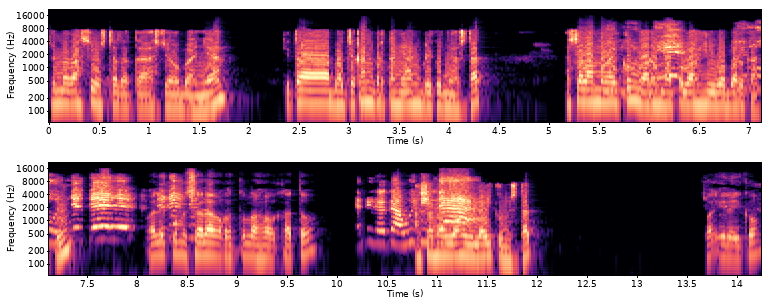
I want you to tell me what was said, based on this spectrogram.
Terima kasih Ustadz atas jawabannya. Kita bacakan pertanyaan berikutnya Ustadz. Assalamualaikum warahmatullahi wabarakatuh. Waalaikumsalam warahmatullahi wabarakatuh. Assalamualaikum Ustadz. Waalaikum.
